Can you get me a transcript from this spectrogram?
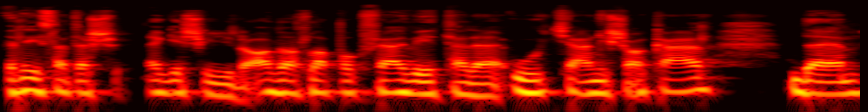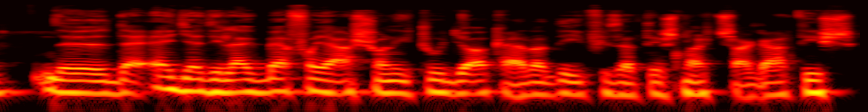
részletes egészségügyi adatlapok felvétele útján is akár, de, de, egyedileg befolyásolni tudja akár a díjfizetés nagyságát is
